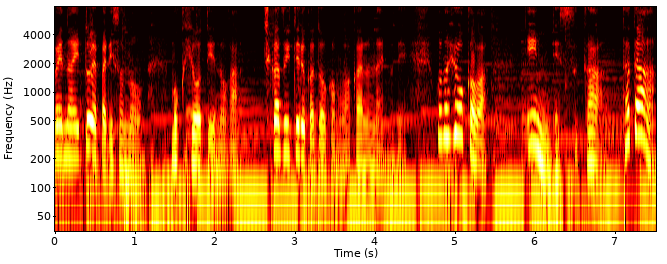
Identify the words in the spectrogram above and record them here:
べないとやっぱりその目標っていうのが近づいてるかどうかもわからないのでこの評価はいいんですがただ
